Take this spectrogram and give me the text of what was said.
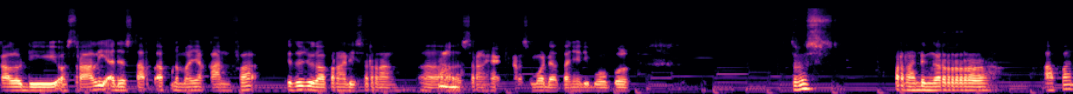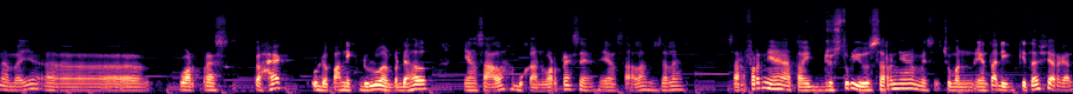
kalau di Australia ada startup namanya Canva itu juga pernah diserang uh, hmm. serang hacker semua datanya dibobol. Terus pernah dengar apa namanya uh, WordPress kehack udah panik duluan padahal yang salah bukan WordPress ya yang salah misalnya servernya atau justru usernya cuman yang tadi kita share kan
